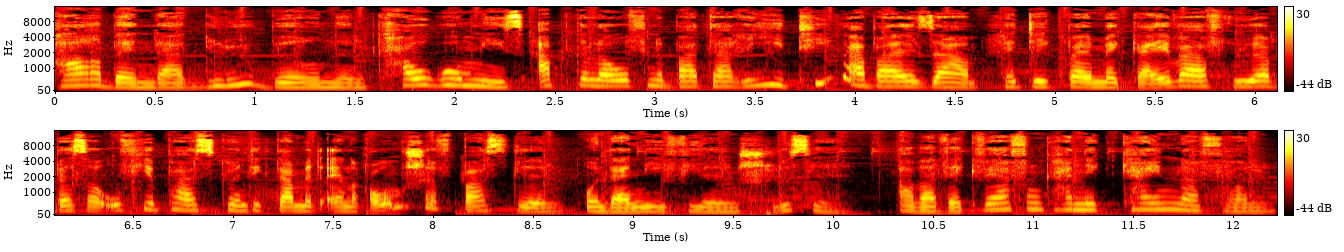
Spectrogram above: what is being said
Haarbänder, Glühbirnen, Kaugummis, abgelaufene Batterie, Tigerbalsam. Hätte ich bei MacGyver früher besser aufgepasst, könnte ich damit ein Raumschiff basteln. Und dann nie vielen Schlüssel. Aber wegwerfen kann ich keinen davon.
